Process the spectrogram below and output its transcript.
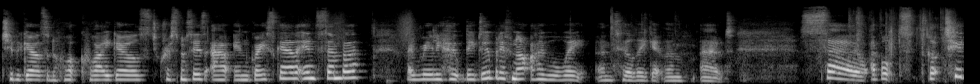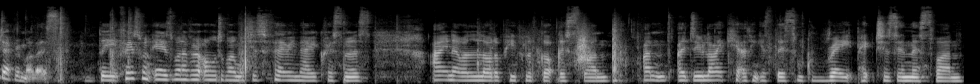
Chibi Girls and Kawaii Girls Christmases out in grayscale in December. I really hope they do, but if not, I will wait until they get them out. So I bought got two Deborah Mullers. The first one is one of her older one, which is Fairy Merry Christmas. I know a lot of people have got this one, and I do like it. I think there's some great pictures in this one.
